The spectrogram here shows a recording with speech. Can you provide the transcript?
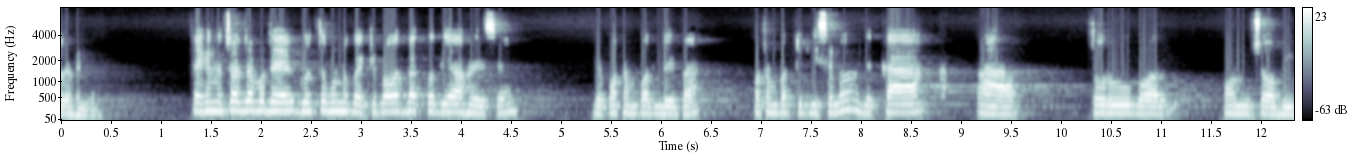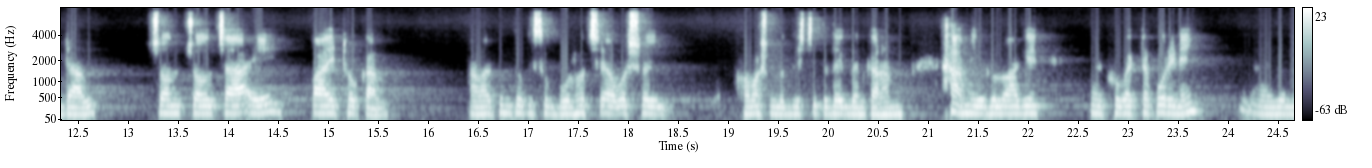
করে ফেলবেন। তো এখানে চর্যাপদের গুরুত্বপূর্ণ কয়েকটি প্রবাদ বাক্য দেওয়া হয়েছে। যে প্রথম পদ লইপা প্রথম পদটি কি ছিল? যে কা তরু, বর, পঞ্চ, বিডাল, চঞ্চল, চা, এ পায় ঠোকাল। আমার কিন্তু কিছু ভুল হচ্ছে, অবশ্যই ক্ষমা সুন্দর দৃষ্টিতে দেখবেন, কারণ আমি এগুলো আগে খুব একটা পড়ি নেই। জন্য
